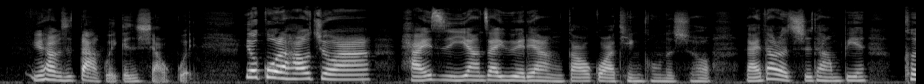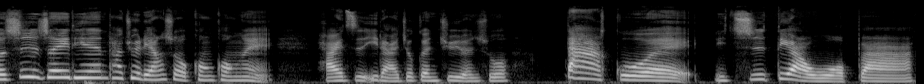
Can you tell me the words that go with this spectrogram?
因为他们是大鬼跟小鬼。又过了好久啊，孩子一样在月亮高挂天空的时候，来到了池塘边。可是这一天，他却两手空空哎。孩子一来就跟巨人说：“大鬼，你吃掉我吧，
